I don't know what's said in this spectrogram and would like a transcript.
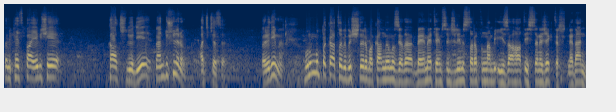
böyle pespaye bir şeye kalkışılıyor diye ben düşünürüm açıkçası. Öyle değil mi? Bunun mutlaka tabii Dışişleri Bakanlığımız ya da BM temsilciliğimiz tarafından bir izahatı istenecektir. Neden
